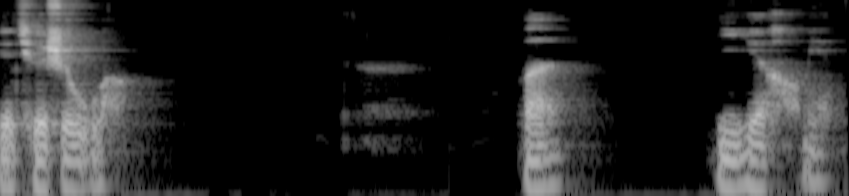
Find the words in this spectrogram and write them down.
也确实无望。晚安，一夜好眠。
